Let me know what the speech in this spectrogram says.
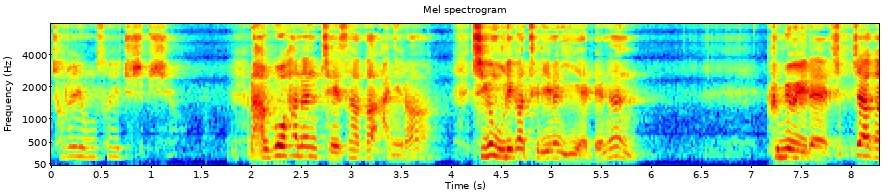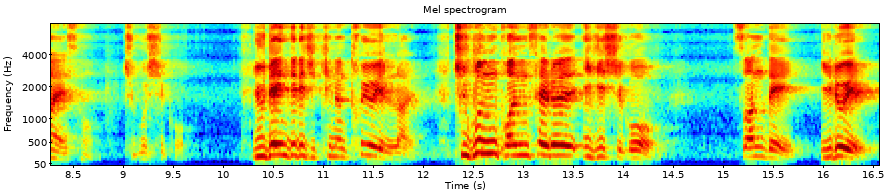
저를 용서해 주십시오. 라고 하는 제사가 아니라 지금 우리가 드리는 이 예배는 금요일에 십자가에서 죽으시고 유대인들이 지키는 토요일 날 죽은 권세를 이기시고 Sunday 일요일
